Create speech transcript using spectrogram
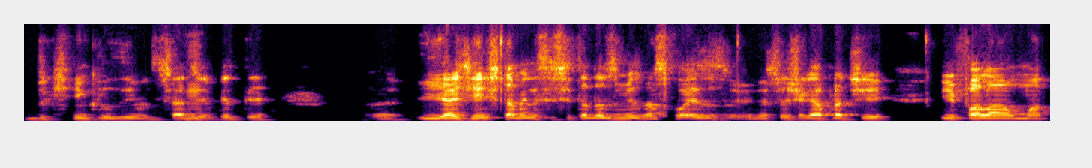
do que, inclusive, o chat Hum. GPT. né? E a gente também necessita das mesmas coisas. Se eu chegar para ti e falar uma,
